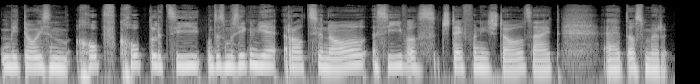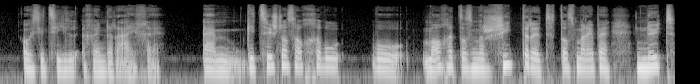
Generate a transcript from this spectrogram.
mit unserem Kopf gekoppelt sein und es muss irgendwie rational sein, was Stefanie Stahl sagt, äh, dass wir unsere Ziele können erreichen können. Ähm, Gibt es sonst noch Sachen, die wo machen, dass wir scheitern, dass wir eben nicht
